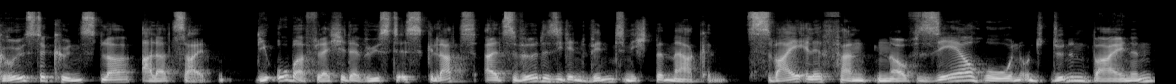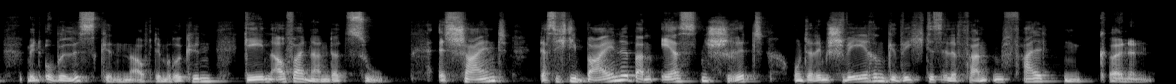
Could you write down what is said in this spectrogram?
größte Künstler aller Zeiten. Die Oberfläche der Wüste ist glatt, als würde sie den Wind nicht bemerken. Zwei Elefanten auf sehr hohen und dünnen Beinen mit Obelisken auf dem Rücken gehen aufeinander zu. Es scheint, dass sich die Beine beim ersten Schritt unter dem schweren Gewicht des Elefanten falten können.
